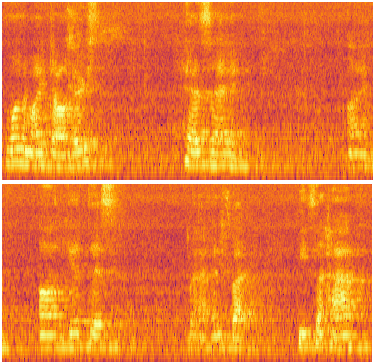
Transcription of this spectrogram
one of my daughters has a, I, I'll get this bad, but he's a half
